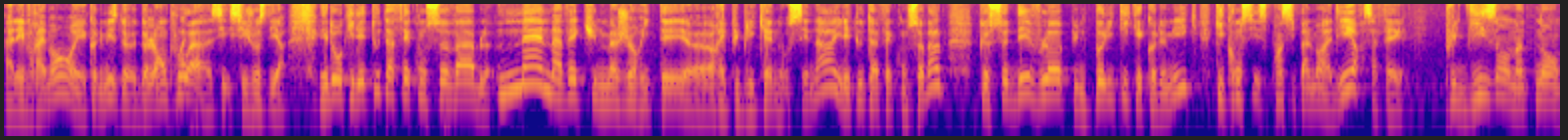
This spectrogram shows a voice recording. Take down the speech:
Elle est vraiment économiste de, l'emploi, si, j'ose dire. Et donc, il est tout à fait concevable, même avec une majorité euh, républicaine au Sénat, il est tout à fait concevable que se développe une politique économique qui consiste principalement à dire, ça fait plus de dix ans maintenant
